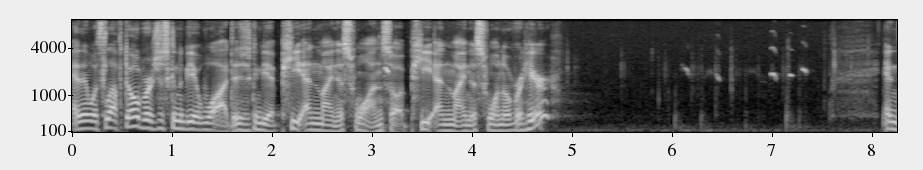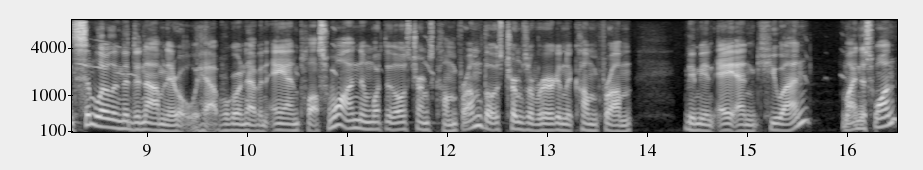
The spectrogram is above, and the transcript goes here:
And then what's left over is just going to be a what? It's just going to be a pn minus 1. So a pn minus 1 over here. And similarly in the denominator, what we have, we're going to have an an plus 1. And what do those terms come from? Those terms over here are going to come from, give me an an qn minus 1.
